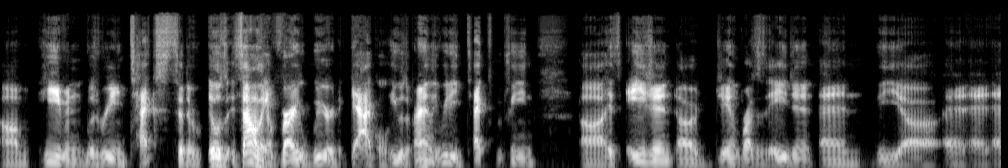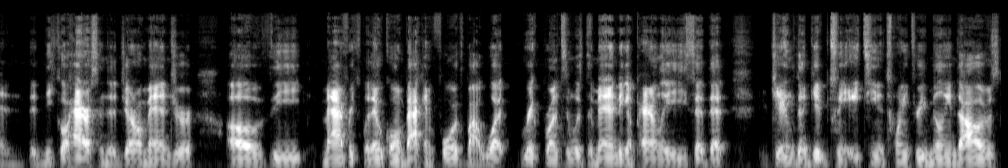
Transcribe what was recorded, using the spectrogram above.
Um, he even was reading text to the. It was. It sounded like a very weird gaggle. He was apparently reading text between uh, his agent, uh, Jalen Brunson's agent, and the uh, and, and, and the Nico Harrison, the general manager of the Mavericks, but they were going back and forth about what Rick Brunson was demanding. Apparently, he said that Jalen's to get between 18 and 23 million dollars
